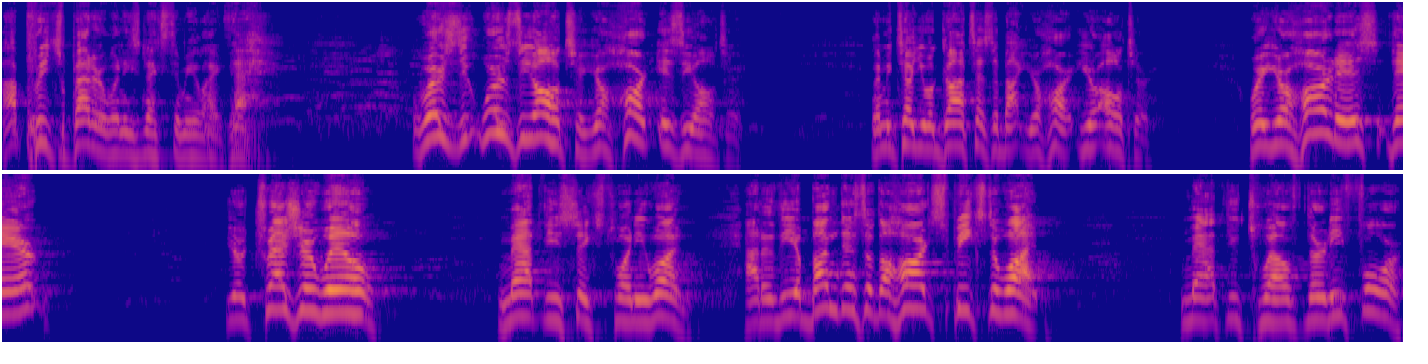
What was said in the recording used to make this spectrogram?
I preach better when he's next to me like that. Where's the, where's the altar? Your heart is the altar. Let me tell you what God says about your heart, your altar. Where your heart is, there, your treasure will. Matthew 6 21. Out of the abundance of the heart speaks the what? Matthew 12, 34.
